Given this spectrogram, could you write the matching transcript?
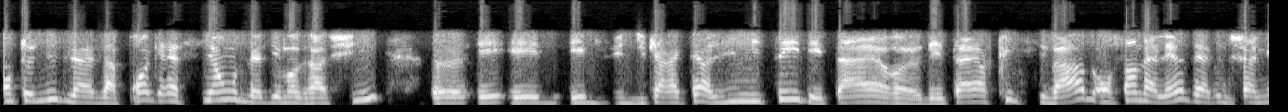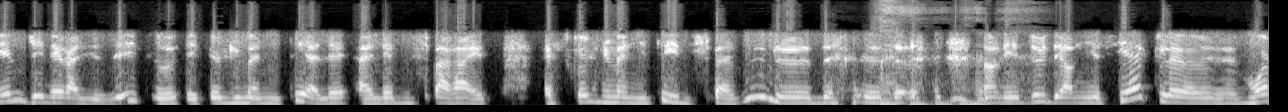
compte tenu de la, progression de la démographie euh, et, du, caractère limité des terres, euh, des terres cultivables, on s'en allait vers une famine généralisée et que l'humanité allait, allait disparaître. Est-ce que l'humanité est disparue dans les deux derniers siècles? Moi,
